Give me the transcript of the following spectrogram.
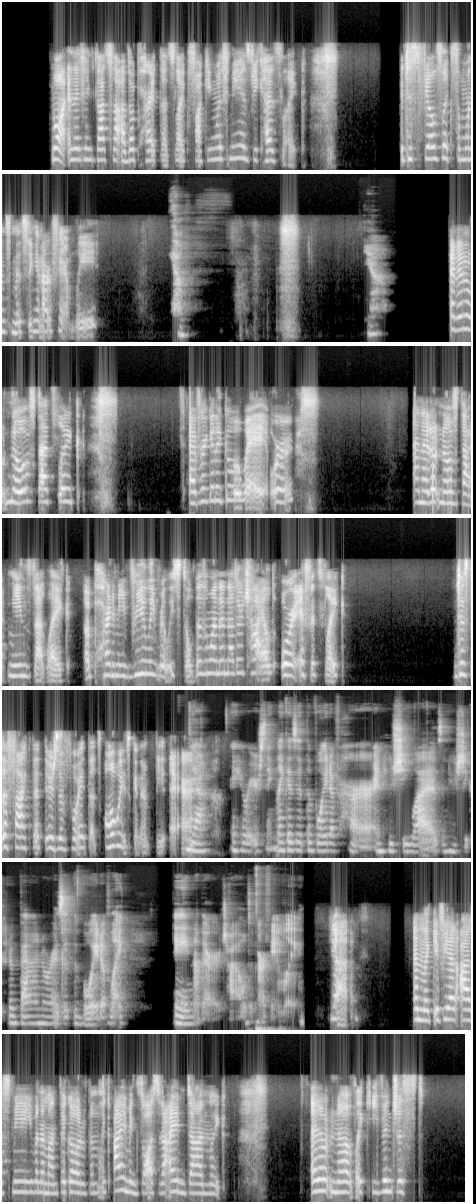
Well, and I think that's the other part that's like fucking with me is because like it just feels like someone's missing in our family. Yeah. Yeah. And I don't know if that's like ever going to go away or and I don't know if that means that like a part of me really really still doesn't want another child or if it's like just the fact that there's a void that's always going to be there. Yeah. I hear what you're saying. Like, is it the void of her and who she was and who she could have been, or is it the void of like another child in our family? Yeah. And like, if you had asked me even a month ago, I would have been like, I am exhausted. I am done. Like, I don't know. Like, even just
